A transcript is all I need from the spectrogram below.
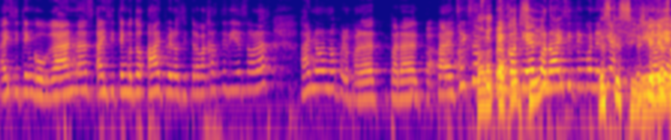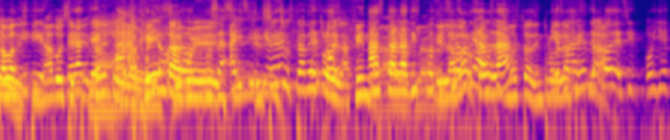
ahí sí tengo ganas, ahí sí tengo todo. Ay, pero si trabajaste 10 horas. Ay, no, no, pero para, para, para el sexo Para sí tengo tiempo, sí. no, ahí sí tengo energía. que sí. Es que ya oye, estaba y- y- destinado ese- espérate, está dentro de la ah, agenda, no, no, güey. O sea, ahí Sí, sí el tienen- sexo está es dentro de la agenda. Hasta Claro, la claro. disposición El lavar de trastes hablar. no está dentro y de es la más, agenda. Le puedo decir, oye,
